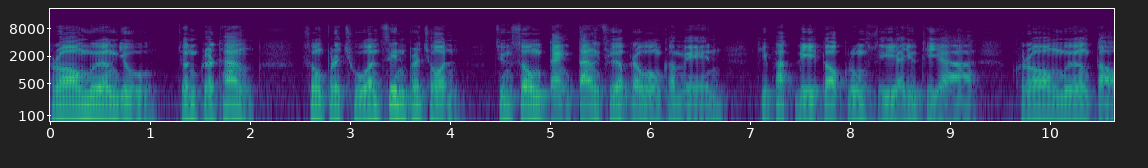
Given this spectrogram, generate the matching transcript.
ครองเมืองอยู่จนกระทั่งทรงประชวรสิ้นพระชน จึงทรงแต่งตั้งเชื้อพระวงศ์เขมรที่พักดีต่อกรุงศรีอยุธยาครองเมืองต่อ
